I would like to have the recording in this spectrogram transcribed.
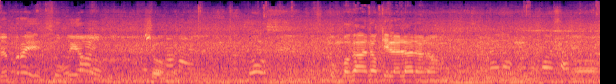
Siyempre, suki ako. So, Dos. kumbaga ano, kilala na no? Ano pa sabi? Oh,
